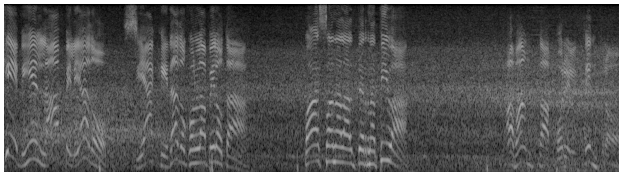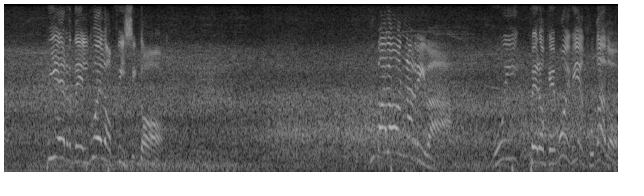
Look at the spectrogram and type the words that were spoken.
¡Qué bien la ha peleado! Se ha quedado con la pelota. Pasan a la alternativa. Avanza por el centro. Pierde el duelo físico. Balón arriba. Muy, pero que muy bien jugado.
